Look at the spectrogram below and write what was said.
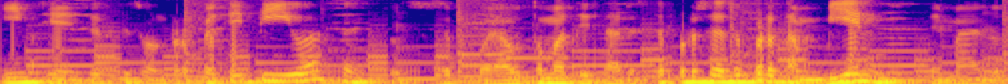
incidencias que son repetitivas, entonces se puede automatizar este proceso, pero también el tema de los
